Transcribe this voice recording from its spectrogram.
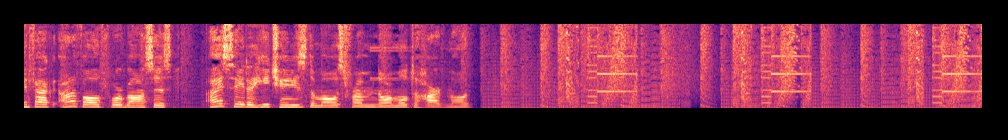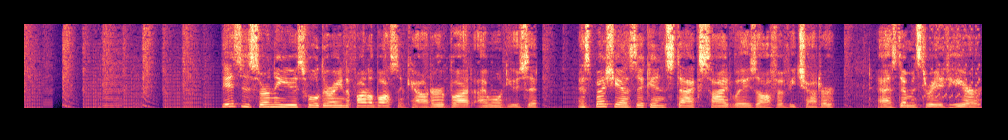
In fact, out of all four bosses, I say that he changes the most from normal to hard mode. This is certainly useful during the final boss encounter, but I won't use it, especially as they can stack sideways off of each other, as demonstrated here.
